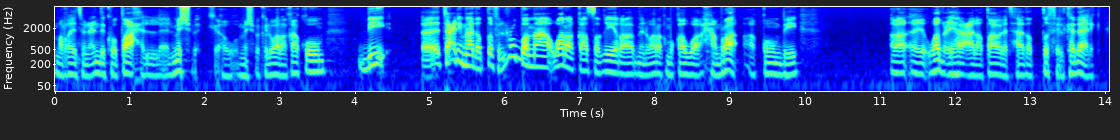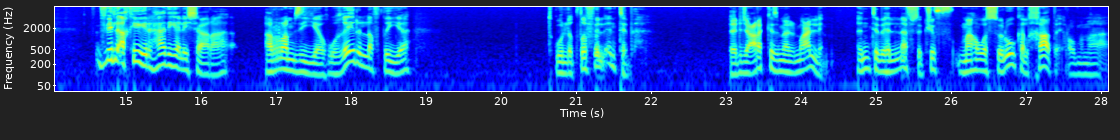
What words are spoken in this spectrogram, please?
مريت من عندك وطاح المشبك أو مشبك الورق. أقوم بتعليم هذا الطفل ربما ورقة صغيرة من ورق مقوى حمراء. أقوم بوضعها على طاولة هذا الطفل كذلك. في الأخير هذه الإشارة الرمزية وغير اللفظية تقول للطفل انتبه. ارجع ركز مع المعلم. انتبه لنفسك. شوف ما هو السلوك الخاطئ ربما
